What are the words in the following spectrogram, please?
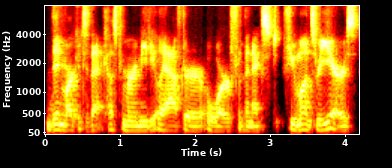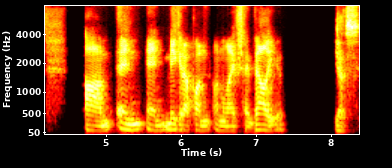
then market to that customer immediately after or for the next few months or years um, and and make it up on on lifetime value. Yes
